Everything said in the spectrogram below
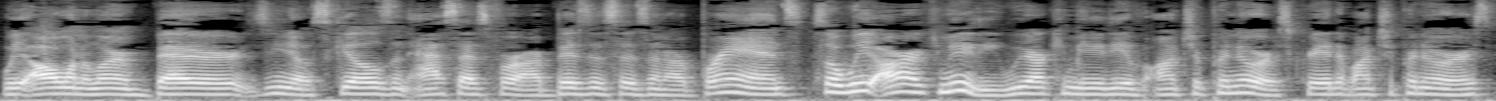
We all want to learn better, you know, skills and assets for our businesses and our brands. So we are a community. We are a community of entrepreneurs, creative entrepreneurs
